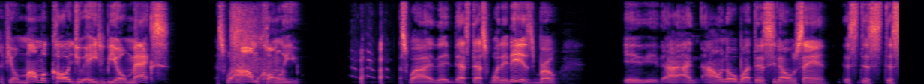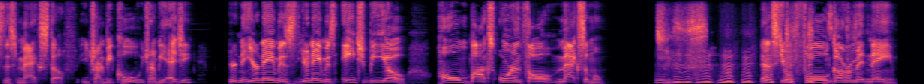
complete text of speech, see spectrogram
If your mama called you HBO Max, That's what I'm calling you. That's why that's that's what it is, bro. I, I I don't know about this. You know what I'm saying? This this this this Max stuff. You trying to be cool? You trying to be edgy? Your your name is your name is HBO Home Box Orenthal Maximum. That's your full government name,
